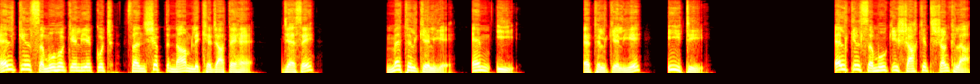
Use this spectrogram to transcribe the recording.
एल्किल समूह के लिए कुछ संक्षिप्त नाम लिखे जाते हैं, जैसे मेथिल के लिए एम ई, एथिल के लिए ई टी। एल्किल समूह की शाखित श्रृंखला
